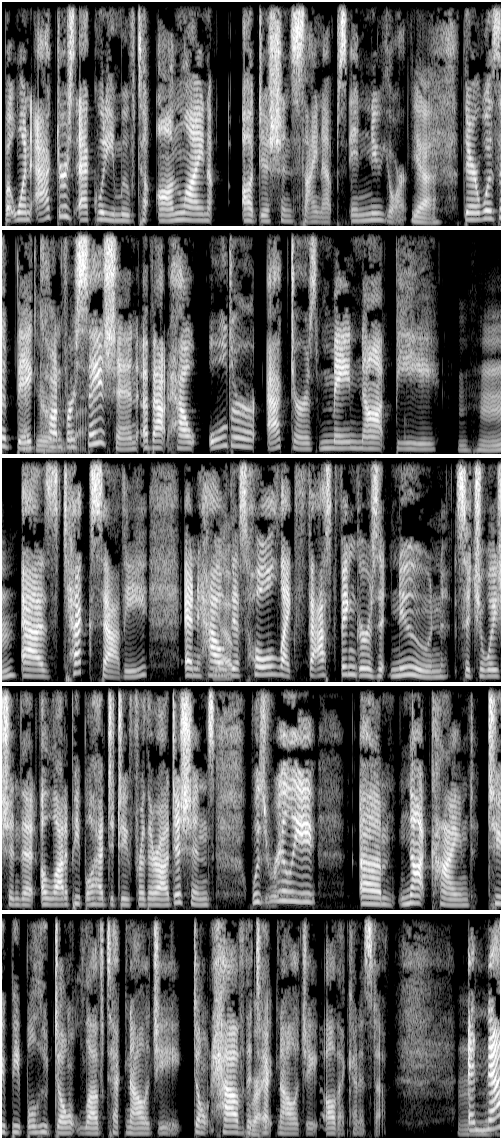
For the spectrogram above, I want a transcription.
but when Actors Equity moved to online audition signups in New York, Yeah. there was a big do remember that. conversation about how older actors may not be Mm-hmm. as tech savvy and how Yep. this whole like fast fingers at noon situation that a lot of people had to do for their auditions was really um, not kind to people who don't love technology, don't have the Right. technology, all that kind of stuff. And now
